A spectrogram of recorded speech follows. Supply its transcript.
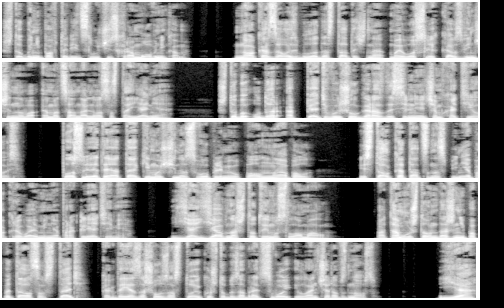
чтобы не повторить случай с храмовником. Но оказалось, было достаточно моего слегка взвинченного эмоционального состояния, чтобы удар опять вышел гораздо сильнее, чем хотелось. После этой атаки мужчина с воплями упал на пол и стал кататься на спине, покрывая меня проклятиями. Я явно что-то ему сломал. Потому что он даже не попытался встать, когда я зашел за стойку, чтобы забрать свой и ланчера взнос. Я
